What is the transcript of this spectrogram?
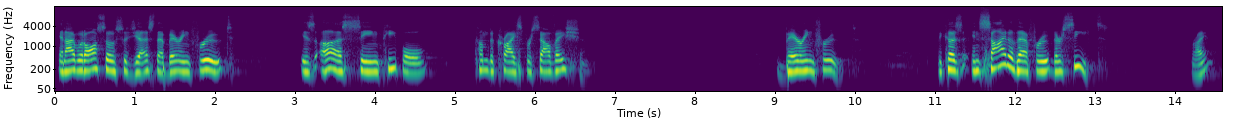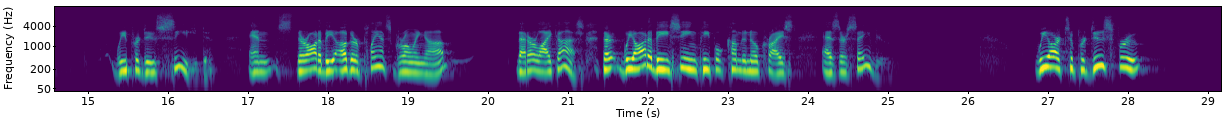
And I would also suggest that bearing fruit is us seeing people come to Christ for salvation. Bearing fruit. Because inside of that fruit, there's seeds, right? We produce seed. And there ought to be other plants growing up that are like us. We ought to be seeing people come to know Christ as their Savior. We are to produce fruit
